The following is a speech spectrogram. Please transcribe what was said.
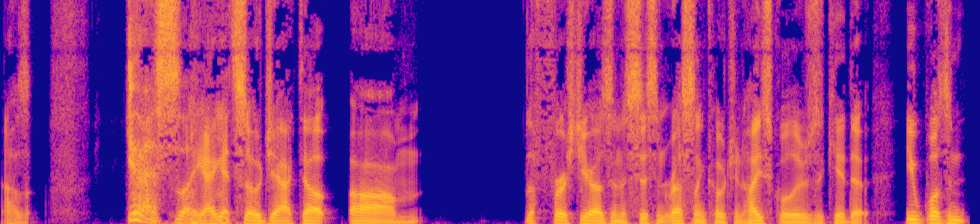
I was, like, yes, like I get so jacked up. Um, the first year I was an assistant wrestling coach in high school, there was a kid that he wasn't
